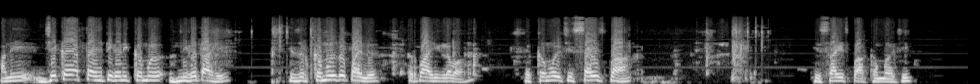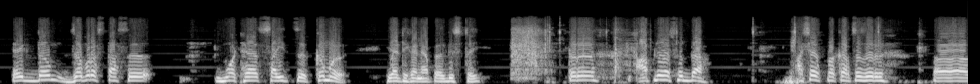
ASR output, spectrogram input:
आणि जे काय आता या ठिकाणी कमळ निघत आहे हे जर कमळ जर पाहिलं तर पहा इकडे पहा या कमळची साईज पहा. ही साईज पहा कमळाची एकदम जबरदस्त असं मोठ्या साईजचं कमळ या ठिकाणी आपल्याला दिसतंय. तर आपल्याला सुद्धा अशाच प्रकारचं जर अं,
